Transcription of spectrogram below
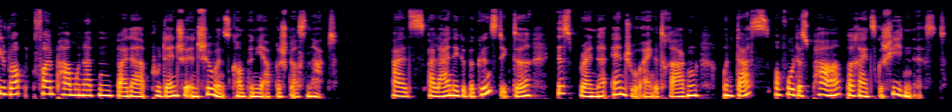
die Rob vor ein paar Monaten bei der Prudential Insurance Company abgeschlossen hat. Als alleinige Begünstigte ist Brenda Andrew eingetragen und das, obwohl das Paar bereits geschieden ist.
